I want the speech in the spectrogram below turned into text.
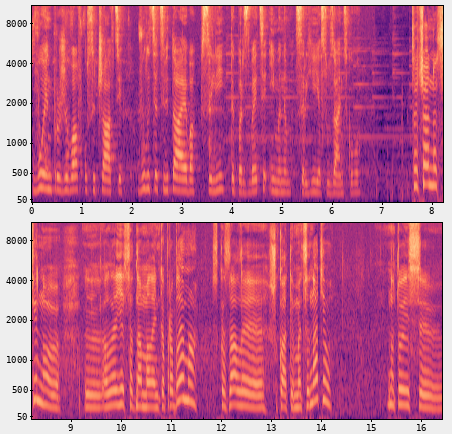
Воїн проживав у Сичавці, вулиця Цвітаєва, в селі тепер зветься іменем Сергія Сузанського. Звичайно, цінно, е, але є одна маленька проблема. Сказали шукати меценатів. Ну, тобто, е,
